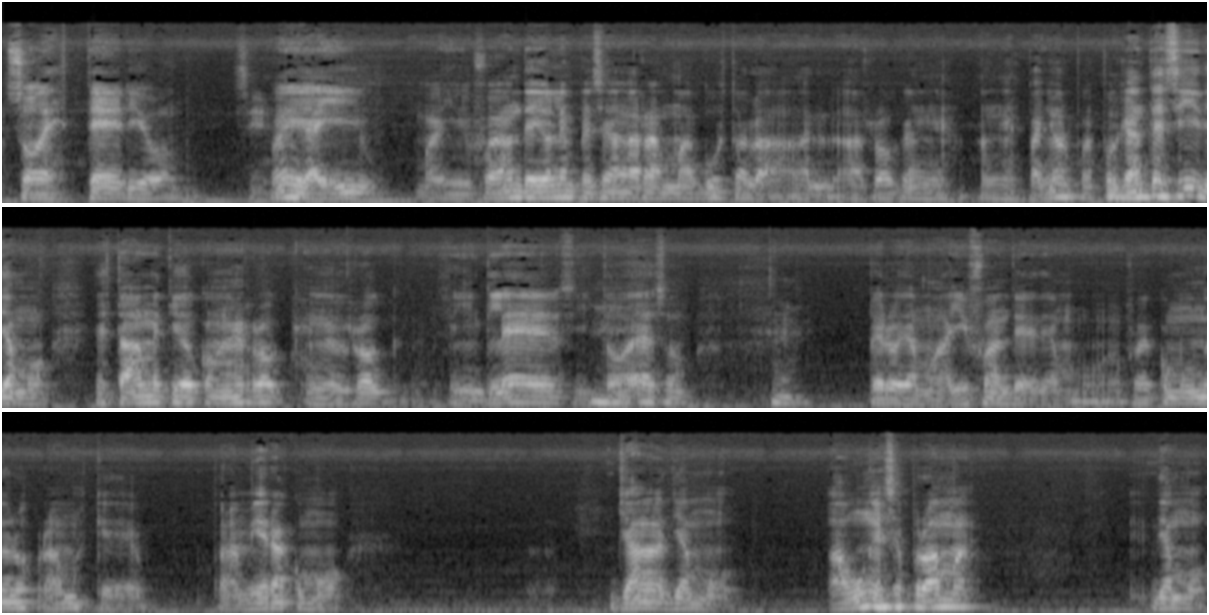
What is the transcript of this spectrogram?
Soda Stereo. sí. Bueno, y ahí, ahí fue donde yo le empecé a agarrar más gusto al, rock en, en español, pues, porque antes sí, digamos, estaba metido con el rock, en el rock inglés y todo eso, pero digamos, ahí fue donde, digamos, fue como uno de los programas que para mí era como, ya, digamos, aún ese programa, digamos,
